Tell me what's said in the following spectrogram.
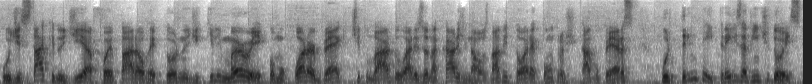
O destaque do dia foi para o retorno de Kelly Murray como quarterback titular do Arizona Cardinals na vitória contra o Chicago Bears por 33 a 22.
